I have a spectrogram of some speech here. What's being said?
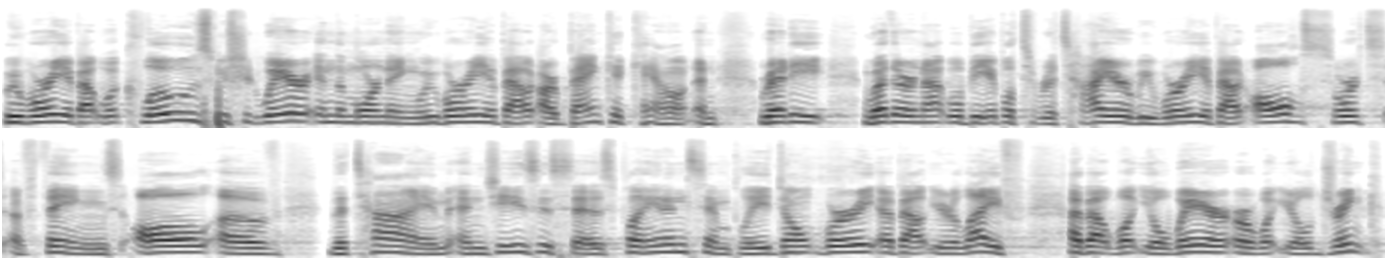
We worry about what clothes we should wear in the morning. We worry about our bank account and ready whether or not we'll be able to retire. We worry about all sorts of things all of the time. And Jesus says, plain and simply, don't worry about your life, about what you'll wear or what you'll drink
